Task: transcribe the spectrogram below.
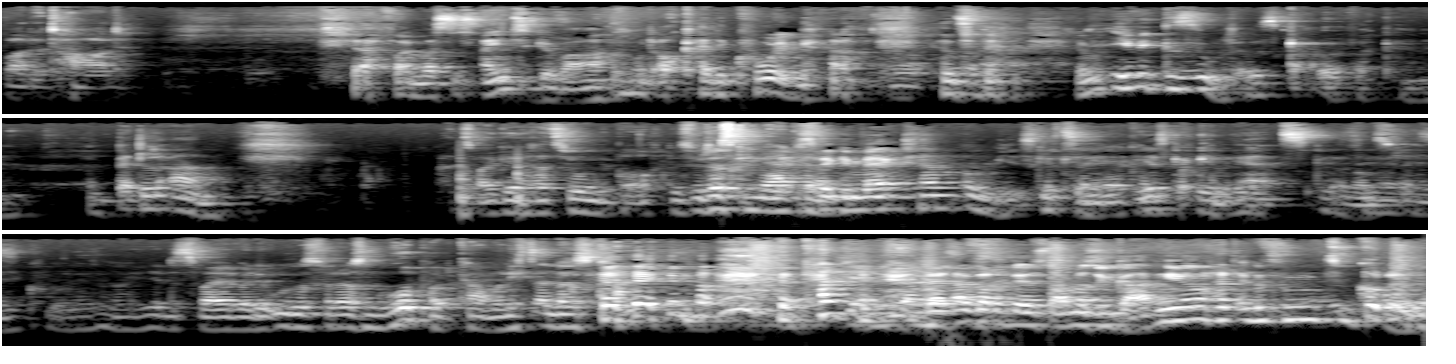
war das hart. Ja, vor allem, was das Einzige war und auch keine Kohlen gab. Also, wir haben ewig gesucht, aber es gab einfach keine. Ein Bettelarm. Hat zwei Generationen gebraucht, bis wir das gemerkt Bis wir haben. gemerkt haben, oh, hier ist gar Gibt's ja kein, gar kein. Erz. Oder ja sonst was. Kohle. Ja, das war ja bei der Urus, weil aus dem Ruhrpott kam und nichts anderes kannte. Genau. kannte ja Er einfach, der ist damals im Garten gegangen und hat angefangen zu buddeln.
